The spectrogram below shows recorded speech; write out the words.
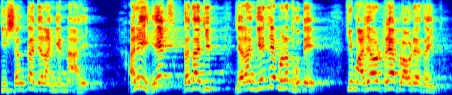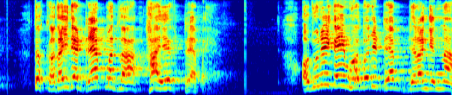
ती शंका जरांगेंना आहे. आणि हेच कदाचित जरांगे जे म्हणत होते की माझ्यावर ट्रॅप लावल्या जाईल. तर कदाचित त्या ट्रॅपमधला हा एक ट्रॅप आहे. अजूनही काही महत्त्वाची ट्रॅप जरांगेंना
